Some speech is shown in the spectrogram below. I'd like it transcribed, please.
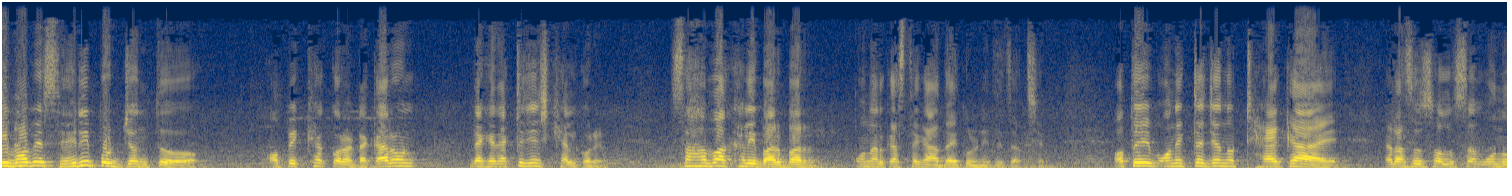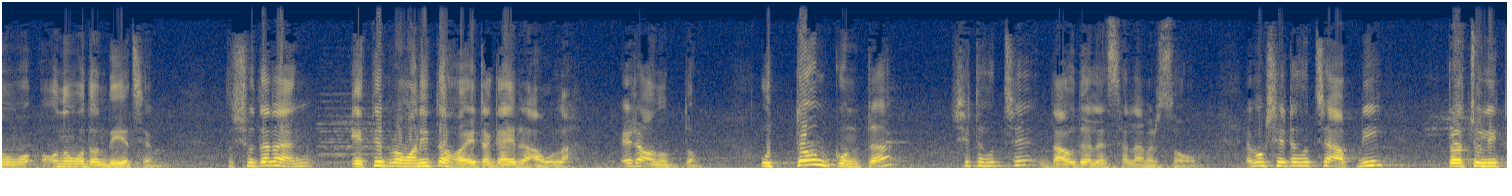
এইভাবে সেহরি পর্যন্ত অপেক্ষা করাটা, কারণ দেখেন একটা জিনিস খেয়াল করেন, সাহাবা খালি বারবার ওনার কাছ থেকে আদায় করে নিতে চাচ্ছেন। অতএব অনেকটা যেন ঠেকায় রাসুল সাল্লাম অনুমোদন দিয়েছেন। তো সুতরাং এতে প্রমাণিত হয় এটা গায়ের আওলা, এটা অনুত্তম। উত্তম কোনটা? সেটা হচ্ছে দাউদ আলাহ সাল্লামের সৌম এবং সেটা হচ্ছে আপনি প্রচলিত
